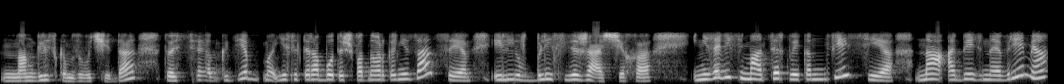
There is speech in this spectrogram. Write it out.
на английском звучит, да, то есть э, где, если ты работаешь в одной организации или в близлежащих, э, и независимо от церкви и конфессии, на обеденное время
